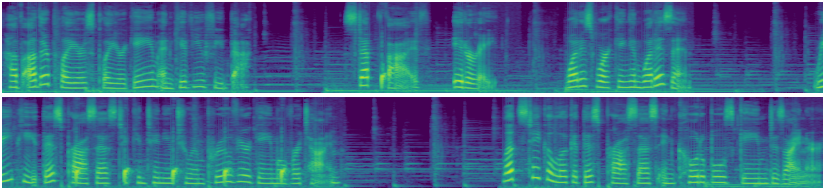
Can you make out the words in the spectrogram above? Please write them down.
Have other players play your game and give you feedback. Step 5. Iterate. What is working and what isn't? Repeat this process to continue to improve your game over time. Let's take a look at this process in Kodable's Game Designer.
